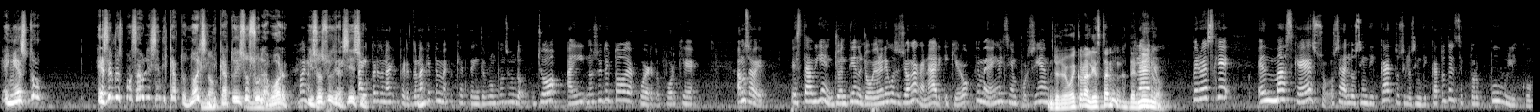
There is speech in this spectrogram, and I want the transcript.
en esto es el responsable el sindicato. No, el sindicato hizo su labor, hizo su ejercicio. Ay, perdona, perdona que, te, que te interrumpa un segundo. Yo ahí no estoy del todo de acuerdo porque, vamos a ver, está bien, yo entiendo, yo voy a una negociación a ganar y quiero que me den el 100%. Yo, yo voy con la lista del niño. Pero es que es más que eso. O sea, los sindicatos y los sindicatos del sector público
